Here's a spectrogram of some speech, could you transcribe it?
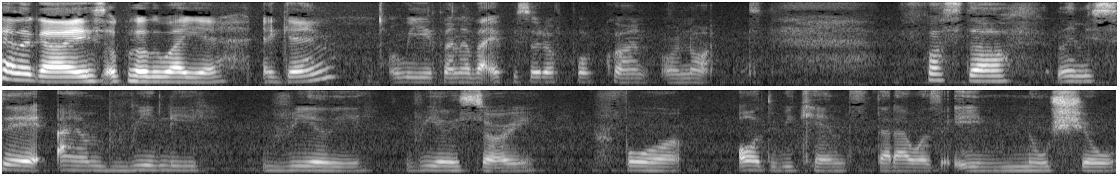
Hello guys, Okoluwa here again with another episode of Popcorn or Not. First off, let me say I am really, really, really sorry for all the weekends that I was a no show.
